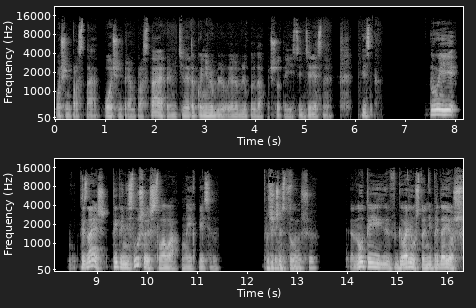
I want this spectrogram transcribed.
Очень простая. Очень прям простая, примитивная. Я такой не люблю. Я люблю, когда хоть что-то есть интересное в песнях. Ну и, ты знаешь, ты-то не слушаешь слова моих песен? Почему Зачастую. слушаю? Ну, ты говорил, что не придаешь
